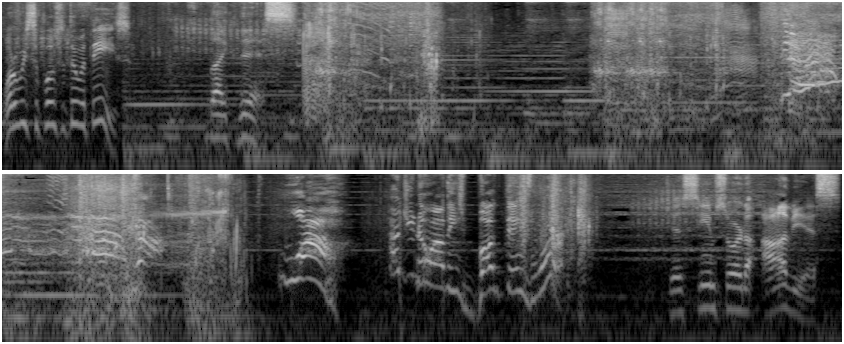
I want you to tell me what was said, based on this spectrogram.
What are we supposed to do with these? Like this. Wow! How'd you know how these bug things work? Just seems sorta obvious.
